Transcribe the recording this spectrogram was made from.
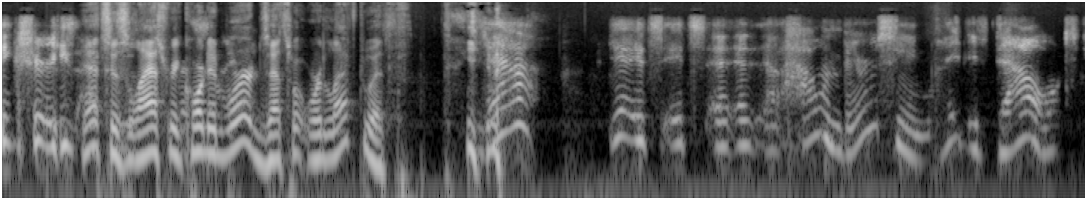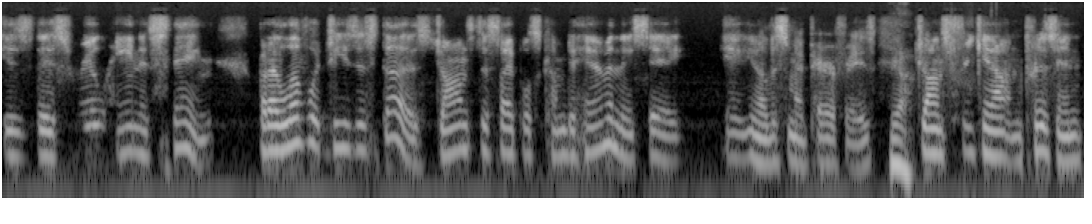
make sure he's. That's his last recorded Messiah." words. That's what we're left with. Know? yeah yeah it's it's and, and how embarrassing right if doubt is this real heinous thing but i love what jesus does john's disciples come to him and they say you know this is my paraphrase Yeah. john's freaking out in prison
